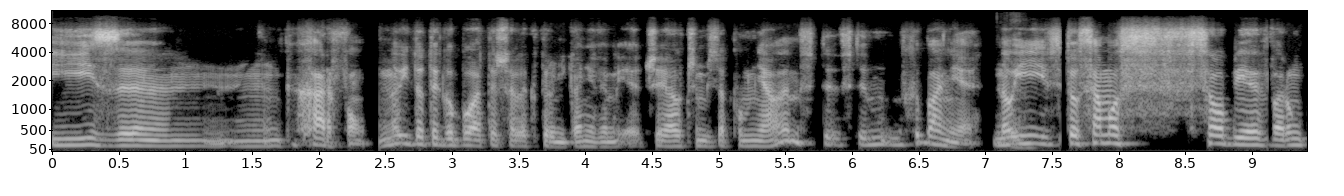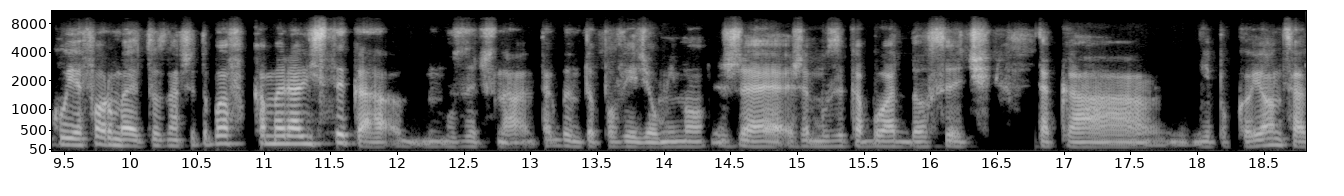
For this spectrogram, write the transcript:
i z mm, harfą. No i do tego była też elektronika. Nie wiem, czy ja o czymś zapomniałem? W, ty, w tym chyba nie. No i to samo w sobie warunkuje formę, to znaczy to była kameralistyka muzyczna, tak bym to powiedział, mimo że, że muzyka była dosyć taka niepokojąca,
